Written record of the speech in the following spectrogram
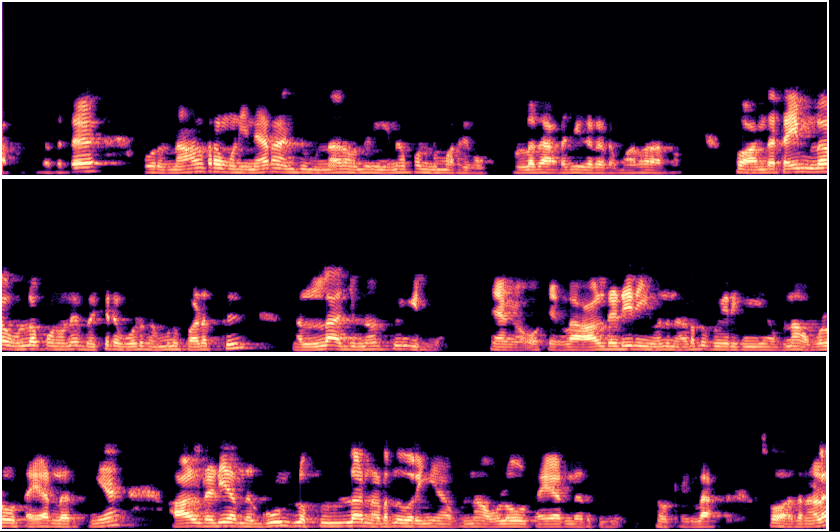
அப்படி கிட்டத்தட்ட ஒரு நாலரை மணி நேரம் அஞ்சு மணி நேரம் வந்து நீங்கள் என்ன பண்ண மாதிரி இருக்கும். உள்ளதாக அடைஞ்சு கிடக்கிற மாதிரி தான் இருக்கும். ஸோ அந்த டைமில் உள்ளே போனோடனே பெட்ஷீட்டை போட்டு நம்மளும் படுத்து நல்லா அஞ்சு மணி நேரம் தூங்கிடுங்க. ஏங்க ஓகேங்களா ஆல்ரெடி நீங்கள் வந்து நடந்து போயிருக்கீங்க அப்படின்னா அவ்வளோ டயர்டில் இருக்கீங்க. ஆல்ரெடி அந்த கூண்டில் ஃபுல்லாக நடந்து வரீங்க அப்படின்னா அவ்வளோ டயர்டில் இருக்கீங்க. ஓகேங்களா? ஸோ அதனால்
